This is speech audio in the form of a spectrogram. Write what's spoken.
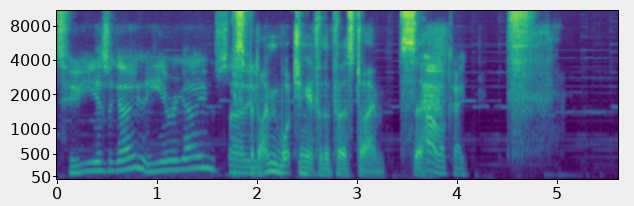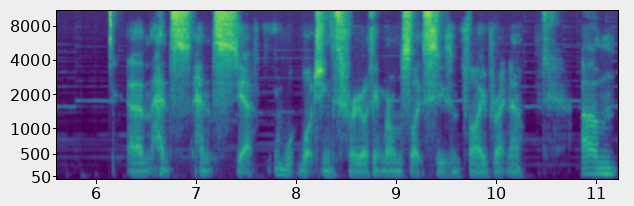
two years ago, a year ago. So, Yes, but I'm watching it for the first time, so oh, okay. um, hence hence yeah, w- watching through. I think we're on like season five right now. Um,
